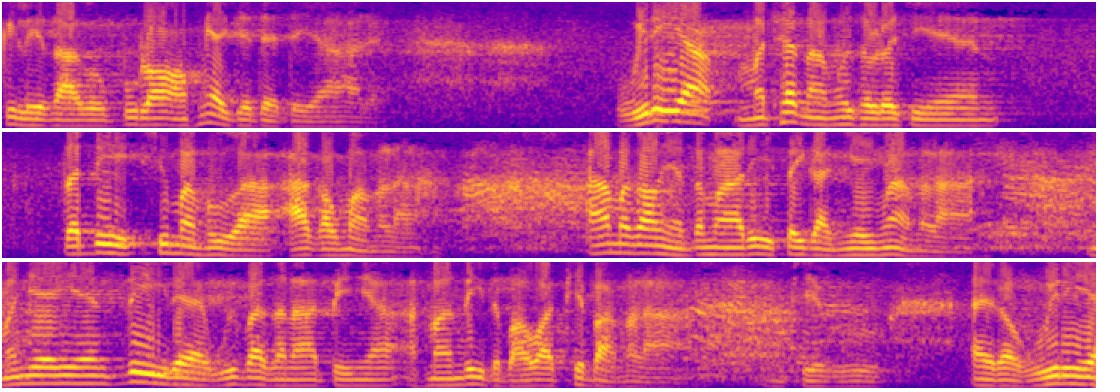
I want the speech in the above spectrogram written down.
ကိလေသာကိုပူလောင်အောင်မြှိုက်တဲ့တရားတဲ့ဝိရိယမထက်သန်မှုဆိုလို့ရှိရင်တတိရှုမှတ်မှုကအားကောင်းမှမလားအားမကောင်းရင်တမာရီစိတ်ကငြိမ်မှမလားမငြိမ်ရင်သိတဲ့ဝိပဿနာပညာအမှန်သိတဘာဝဖြစ်ပါမလားမဖြစ်ဘူးအဲ့တော့ဝိရိယ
